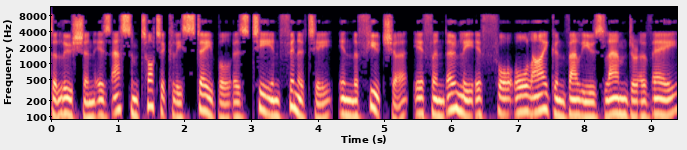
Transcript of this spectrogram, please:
solution is asymptotically stable as t infinity. In the future if and only if for all eigenvalues lambda of a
